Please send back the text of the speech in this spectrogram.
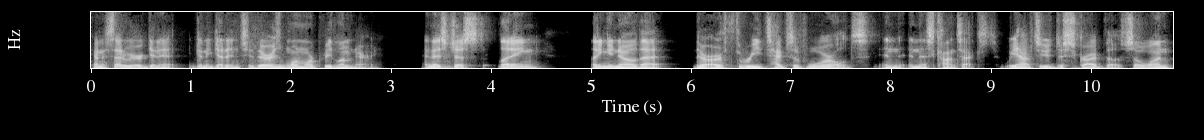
kind of said we were gonna gonna get into, there is one more preliminary. And it's Mhm. just letting letting you know that there are three types of worlds in in this context. We have to describe those. So one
